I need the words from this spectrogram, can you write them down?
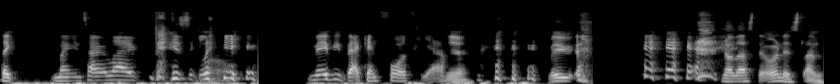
like my entire life, basically. Maybe back and forth, yeah. Yeah. Maybe no, that's the honest and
